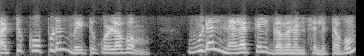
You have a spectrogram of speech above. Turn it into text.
கட்டுக்கோப்புடன் வைத்துக் கொள்ளவும் உடல் நலத்தில் கவனம் செலுத்தவும்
